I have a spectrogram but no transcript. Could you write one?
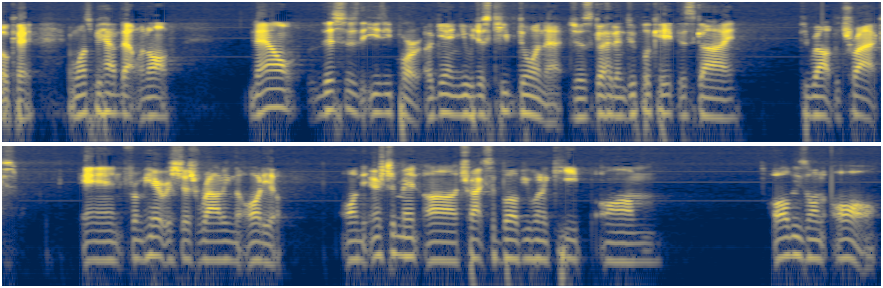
Okay. And once we have that one off, now this is the easy part. Again, you would just keep doing that. Just go ahead and duplicate this guy throughout the tracks. And from here, it's just routing the audio. On the instrument uh, tracks above, you want to keep um, all these on all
